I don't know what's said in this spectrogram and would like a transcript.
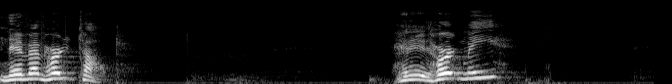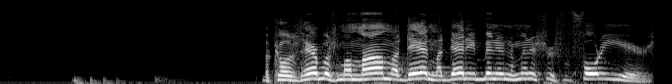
never have heard it taught. And it hurt me because there was my mom, my dad. My daddy had been in the ministry for 40 years.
